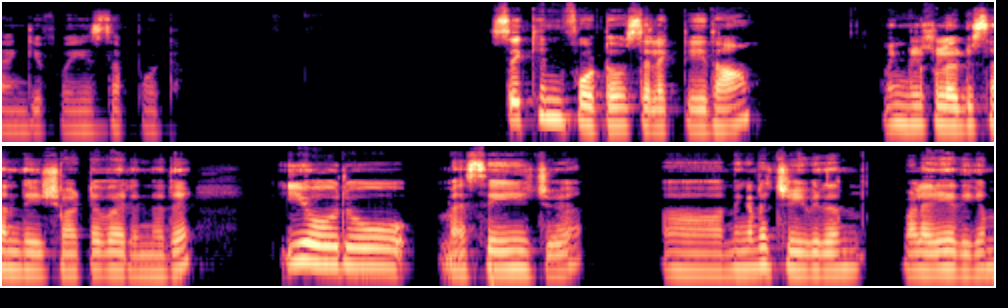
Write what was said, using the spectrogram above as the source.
Thank you for your support. Second photo select ചെയ്താൽ നിങ്ങൾക്കുള്ളൊരു സന്ദേശമായിട്ട് വരുന്നത്. ഈ ഒരു മെസ്സേജ് നിങ്ങളുടെ ജീവിതം വളരെയധികം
